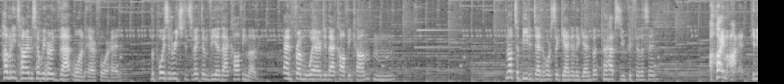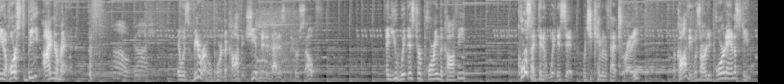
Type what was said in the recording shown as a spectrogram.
How many times have we heard that one, Herr Forehead? The poison reached its victim via that coffee mug. And from where did that coffee come? Hmm. Not to beat a dead horse again and again, but perhaps you could fill us in? I'm on it! You need a horse to beat? I'm your man! Oh gosh. It was Vera who poured the coffee. She admitted that as herself. And you witnessed her pouring the coffee? Of course I didn't witness it when she came in with that tray. The coffee was already poured and a steaming.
